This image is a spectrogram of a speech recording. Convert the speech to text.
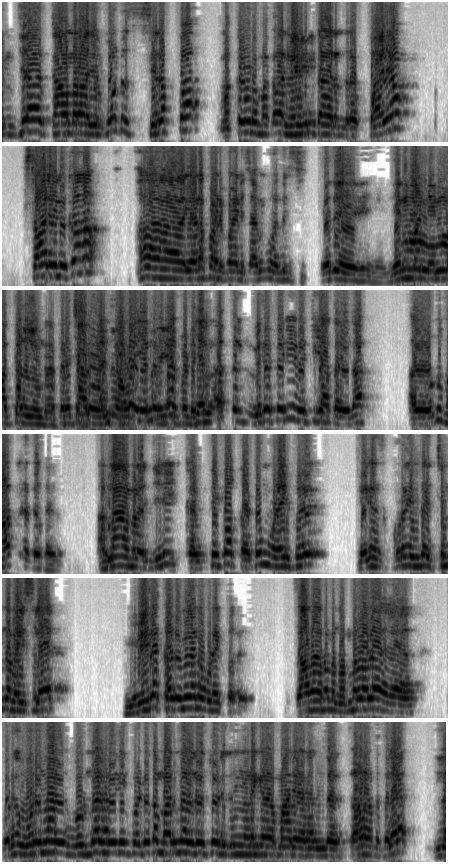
எம்ஜிஆர் காமராஜர் போன்று சிறப்பா மக்களோட மக்களா நெருங்கிட்டாருன்ற பயம் ஸ்டாலினுக்கும் எடப்பாடி பழனிசாமிக்கு வந்துருச்சு. இது என் மண் என் மக்கள் என்ற பிரச்சாரம் வந்து மிகப்பெரிய வெற்றி யாத்திரை தான். அது ஒண்ணும் மாற்று அண்ணாமலைஜி கண்டிப்பா கடும் உழைப்பு மிக குறைந்த சின்ன வயசுல மிக கடுமையான உழைப்பு. அது சாதாரணமா நம்மளால ஒரு ஒரு நாள் ஒரு நாள் மீட்டிங் போயிட்டு தான் மறுநாள் ரெஸ்ட் எடுக்கணும்னு நினைக்கிற மாதிரியான இந்த காலகட்டத்துல இல்ல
